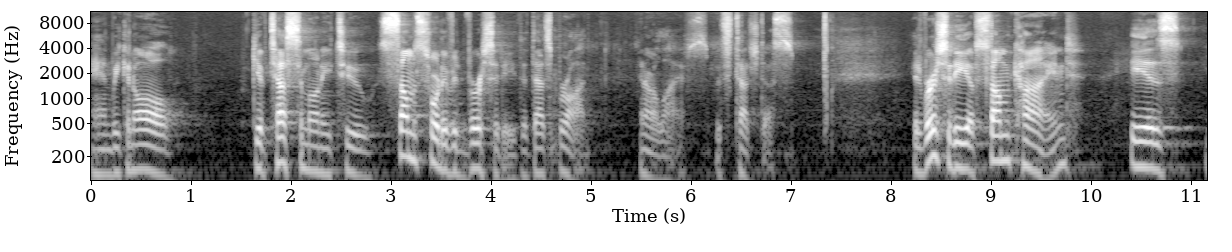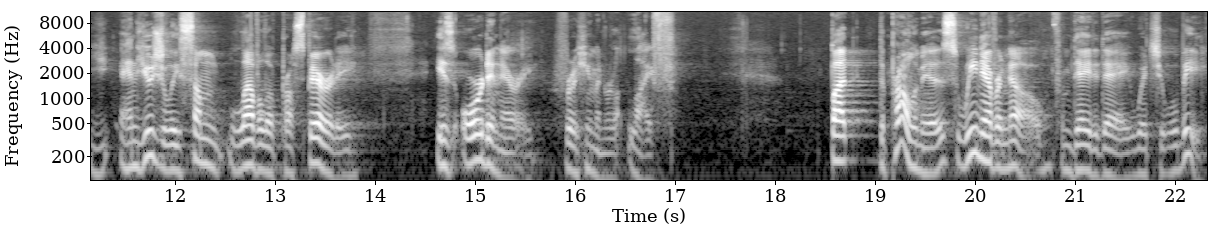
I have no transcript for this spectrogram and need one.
And we can all give testimony to some sort of adversity that that's brought in our lives. It's touched us. Adversity of some kind is, and usually some level of prosperity, is ordinary for a human life. But the problem is, we never know from day to day which it will be.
